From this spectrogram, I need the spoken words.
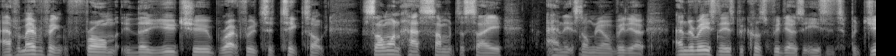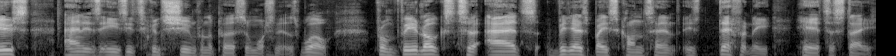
and from everything from the YouTube right through to TikTok, someone has something to say, and it's normally on video. And the reason is because video is easy to produce and it's easy to consume from the person watching it as well. From vlogs to ads, videos based content is definitely here to stay.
